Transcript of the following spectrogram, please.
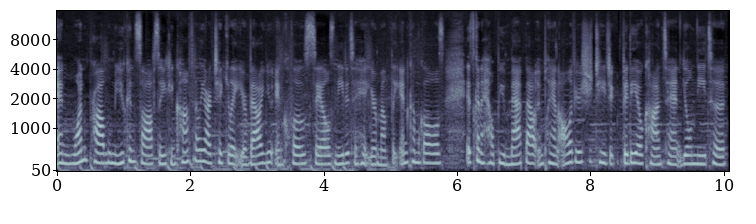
and one problem you can solve so you can confidently articulate your value and close sales needed to hit your monthly income goals. It's going to help you map out and plan all of your strategic video content you'll need to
